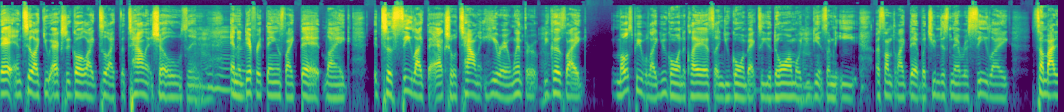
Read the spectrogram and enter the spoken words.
that until like you actually go like to like the talent shows and Mm-hmm. and the different things like that, like to see like the actual talent here at Winthrop Mm-hmm. because like most people like you going to class and you going back to your dorm or you Mm-hmm. getting something to eat or something like that, but you just never see like somebody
